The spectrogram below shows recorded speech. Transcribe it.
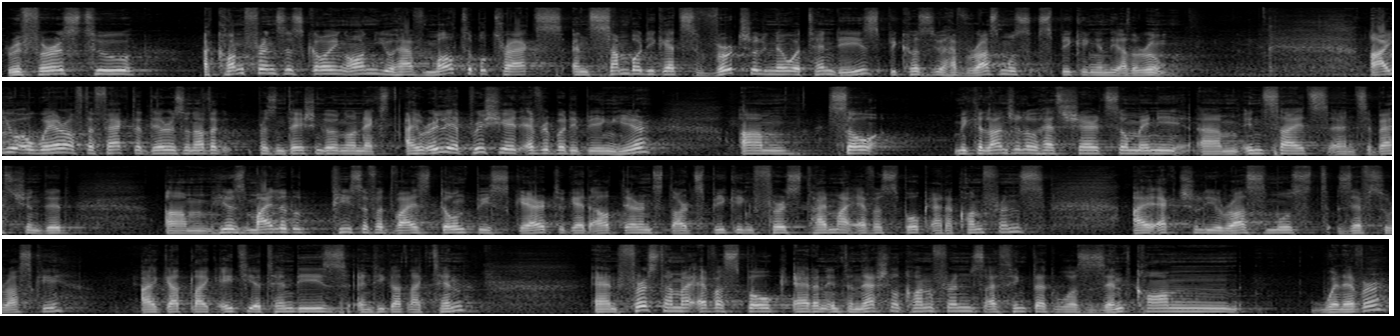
refers to a conference is going on, you have multiple tracks, and somebody gets virtually no attendees because you have Rasmus speaking in the other room. Are you aware of the fact that there is another presentation going on next? I really appreciate everybody being here. Um, so Michelangelo has shared so many um, insights, and Sebastian did. Um, here's my little piece of advice. Don't be scared to get out there and start speaking. First time I ever spoke at a conference. I actually Rasmused Zeev Suraski. I got like 80 attendees, and he got like 10. And first time I ever spoke at an international conference, I think that was ZendCon whenever.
